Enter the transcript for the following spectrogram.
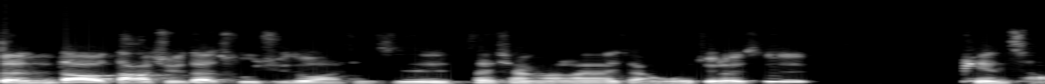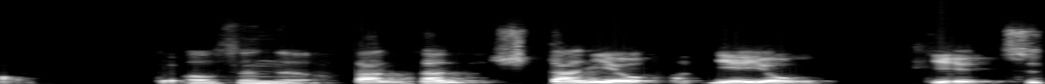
等到大学再出去的话，其实在香港来讲，我觉得是偏少。对哦，真的，但但但也有也有也是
